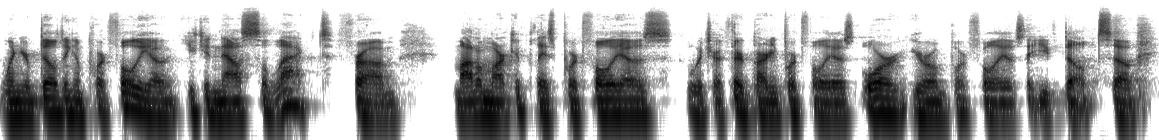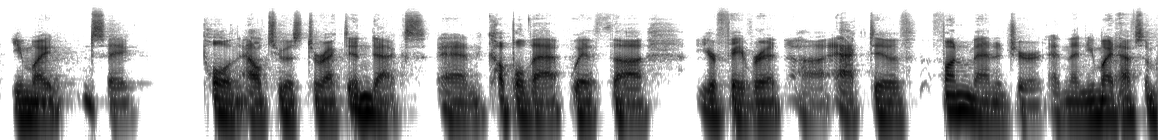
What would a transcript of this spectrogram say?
when you're building a portfolio, you can now select from model marketplace portfolios, which are third party portfolios, or your own portfolios that you've built. So you might say, pull an Altruist direct index and couple that with uh, your favorite uh, active fund manager. And then you might have some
